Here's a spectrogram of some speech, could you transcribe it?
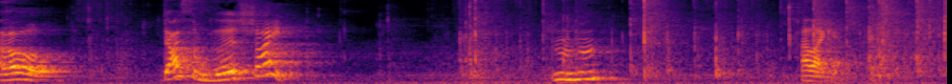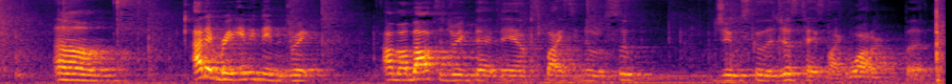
oh, that's some good shite. Mm-hmm. I like it. Um, I didn't bring anything to drink. I'm about to drink that damn spicy noodle soup juice because it just tastes like water. But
